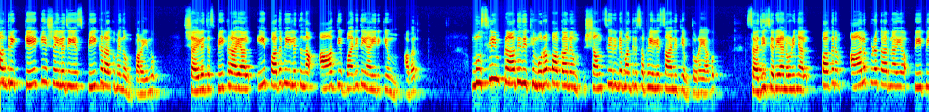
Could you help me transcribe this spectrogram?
മന്ത്രി കെ കെ ശൈലജയെ സ്പീക്കറാക്കുമെന്നും പറയുന്നു. ശൈലജ സ്പീക്കറായാൽ ഈ പദവിയിലെത്തുന്ന ആദ്യ വനിതയായിരിക്കും അവർ. മുസ്ലിം പ്രാതിനിധ്യം ഉറപ്പാക്കാനും ഷംസീറിന്റെ മന്ത്രിസഭയിലെ സാന്നിധ്യം തുണയാകും. സജി ചെറിയാൻ ഒഴിഞ്ഞാൽ പകരം ആലപ്പുഴക്കാരനായ പി പി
